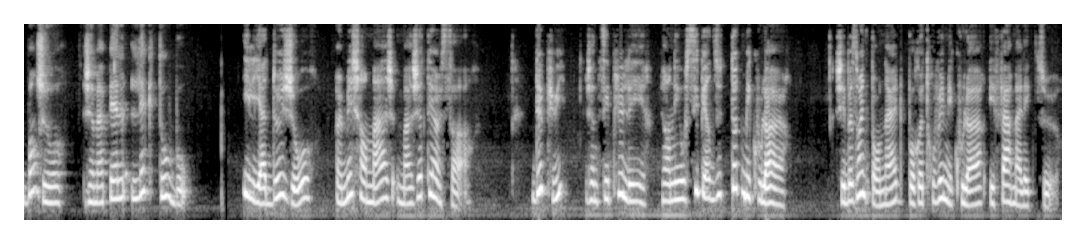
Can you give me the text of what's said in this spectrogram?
Bonjour, je m'appelle Lectobo. Il y a deux jours, un méchant mage m'a jeté un sort. Depuis, je ne sais plus lire, j'en ai aussi perdu toutes mes couleurs. J'ai besoin de ton aide pour retrouver mes couleurs et faire ma lecture.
